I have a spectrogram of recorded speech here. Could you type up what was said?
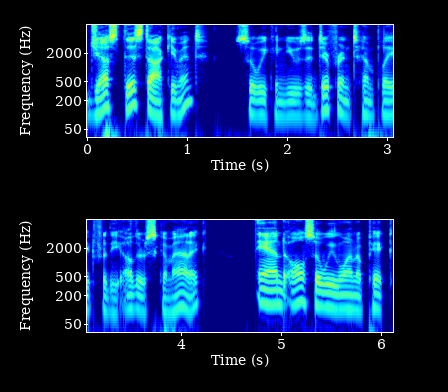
just this document, so we can use a different template for the other schematic. And also we want to pick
